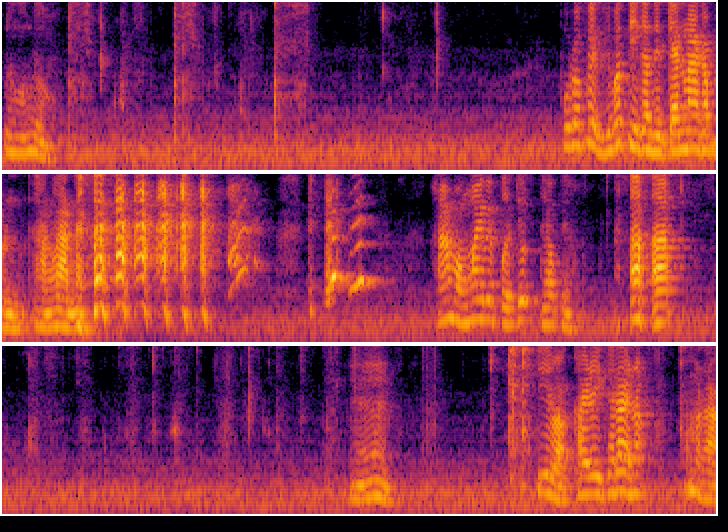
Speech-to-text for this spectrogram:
เรื่องของเรื่องพูดว่าเฟกสิว่าตีกันติดแกนมากครับมันทางร้านหาหมองไม่ไปเปิดยุดแถวเพียงอืมที่ว่าใครได้ใครได้เนาะ ธรรมดา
